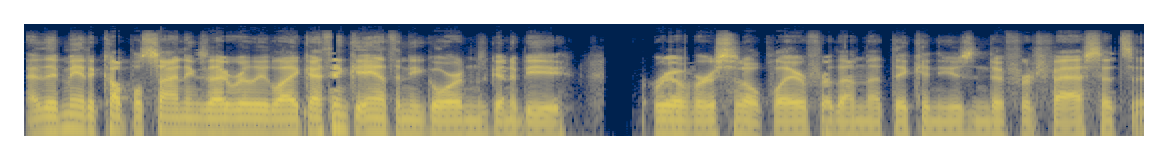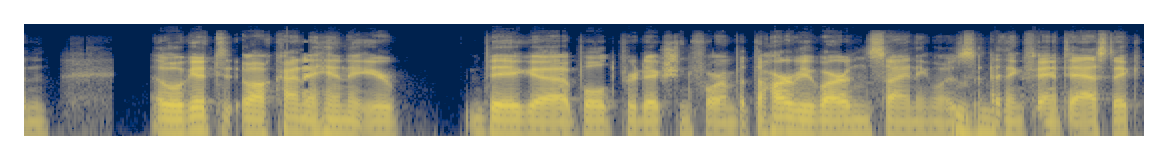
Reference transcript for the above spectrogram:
they've made a couple signings I really like. I think Anthony Gordon's going to be a real versatile player for them that they can use in different facets, and we'll get to. I'll kind of hint at your big, uh, bold prediction for him, but the Harvey Barton signing was, Mhm. I think, fantastic.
